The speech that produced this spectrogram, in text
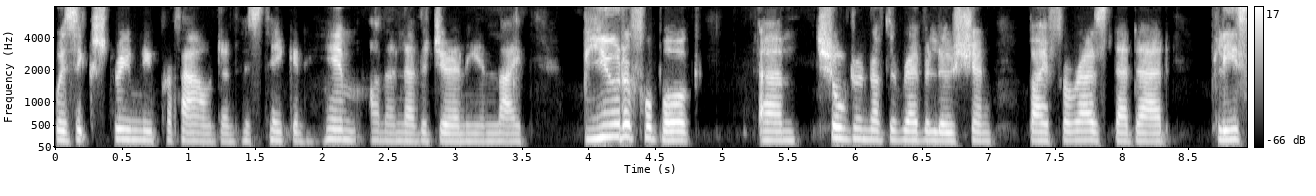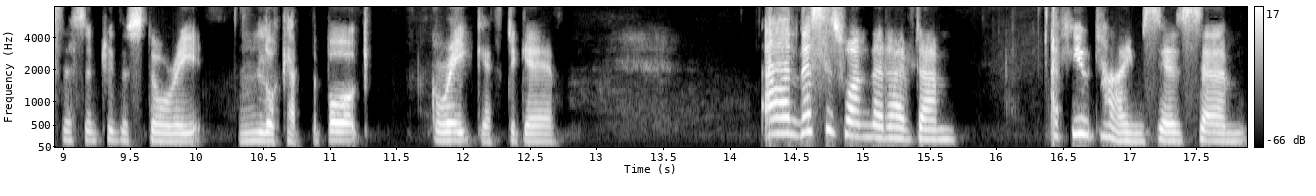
was extremely profound and has taken him on another journey in life. Beautiful book, um, Children of the Revolution by Faraz Dada. Please listen to the story, look at the book. Great gift to give. And this is one that I've done a few times is um,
